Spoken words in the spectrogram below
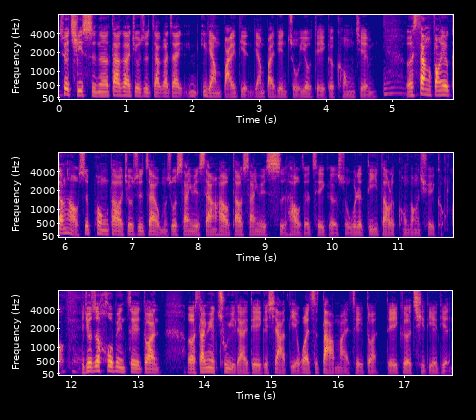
所以其实呢，大概就是大概在一两百点、两百点左右的一个空间，而上方又刚好是碰到，就是在我们说三月三号到三月四号的这个所谓的第一道的空方缺口，OK，也就是后面这一段，呃，三月初以来的一个下跌，外资大卖这一段的一个起跌点，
